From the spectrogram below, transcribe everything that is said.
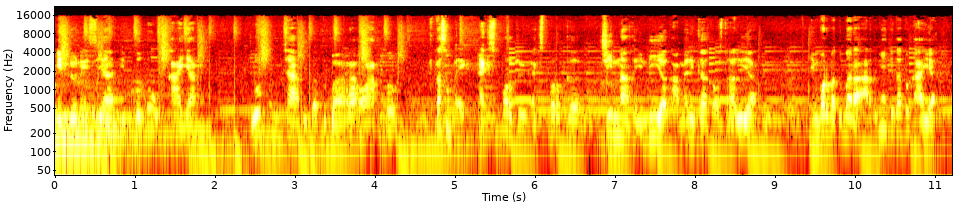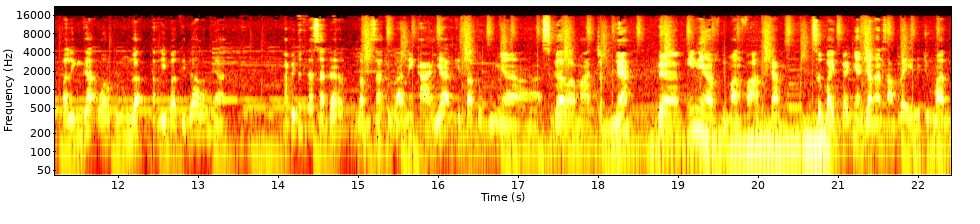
Indonesia itu tuh kaya men. Lu mencari batu bara orang tuh kita sampai ekspor cuy. Ekspor ke Cina ke India ke Amerika ke Australia impor batu bara artinya kita tuh kaya. Paling nggak walaupun lu nggak terlibat di dalamnya tapi itu kita sadar bangsa kita nih kaya kita tuh punya segala macamnya dan ini harus dimanfaatkan sebaik-baiknya. Jangan sampai ini cuman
